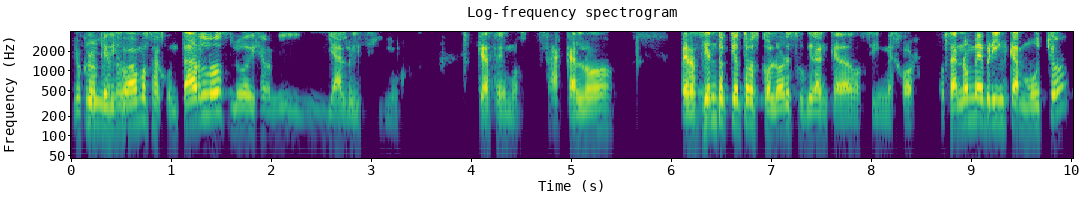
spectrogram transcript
Yo creo Sí, que yo dijo, creo- vamos a juntarlos, luego dijeron, "Y ya lo hicimos. ¿Qué hacemos? Sácalo. Pero siento que otros colores hubieran quedado así mejor. O sea, no me brinca mucho,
